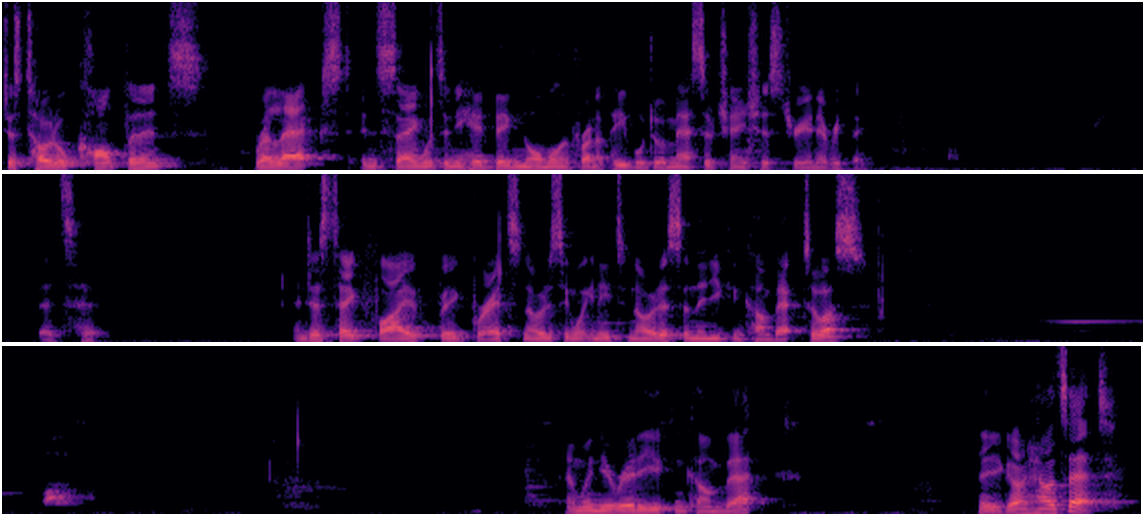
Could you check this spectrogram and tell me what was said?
Just total confidence, relaxed, and saying what's in your head, being normal in front of people, do a massive change history and everything. That's it. And just take five big breaths, noticing what you need to notice, and then you can come back to us. And when you're ready, you can come back. There you go. How's that?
